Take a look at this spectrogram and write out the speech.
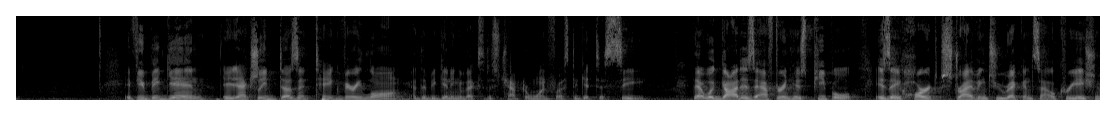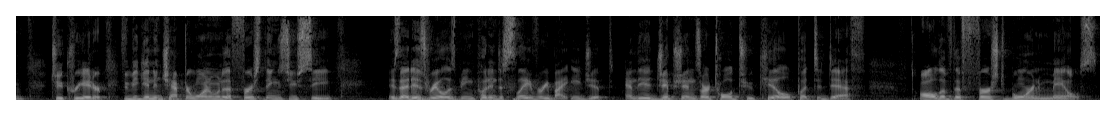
If you begin, it actually doesn't take very long at the beginning of Exodus chapter 1 for us to get to see that what God is after in his people is a heart striving to reconcile creation to Creator. If you begin in chapter 1, one of the first things you see is that Israel is being put into slavery by Egypt, and the Egyptians are told to kill, put to death, all of the firstborn males.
